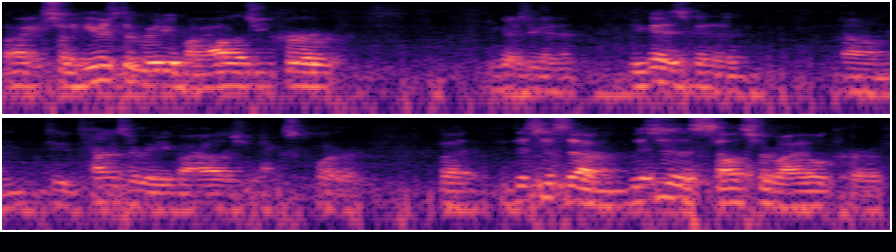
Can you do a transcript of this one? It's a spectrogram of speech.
All right, so here's the radiobiology curve. You guys are gonna, you guys are gonna um, do tons of radiobiology next quarter, but this is a this is a cell survival curve.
